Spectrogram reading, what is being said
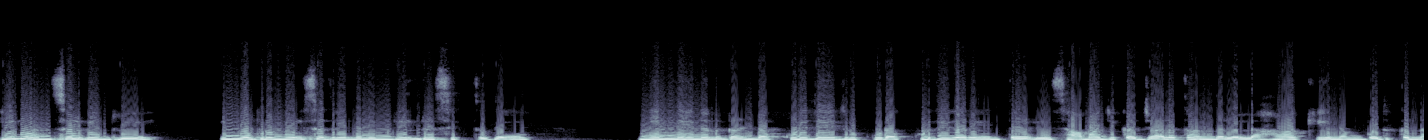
ಏನು ಅನ್ಸಲ್ವೇನ್ರಿ? ಇನ್ನೊಬ್ರು ಮೇಯ್ಸೋದ್ರಿಂದ ನಿಮ್ಗೇನ್ರಿ ಸಿಗ್ತದೆ? ನಿನ್ನೆ ನನ್ನ ಗಂಡ ಕುಡಿದೇ ಇದ್ರು ಕೂಡ ಕುಡಿದಿದ್ದಾರೆ ಅಂತ ಹೇಳಿ ಸಾಮಾಜಿಕ ಜಾಲತಾಣದಲ್ಲೆಲ್ಲ ಹಾಕಿ ನಮ್ ಬದುಕನ್ನ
